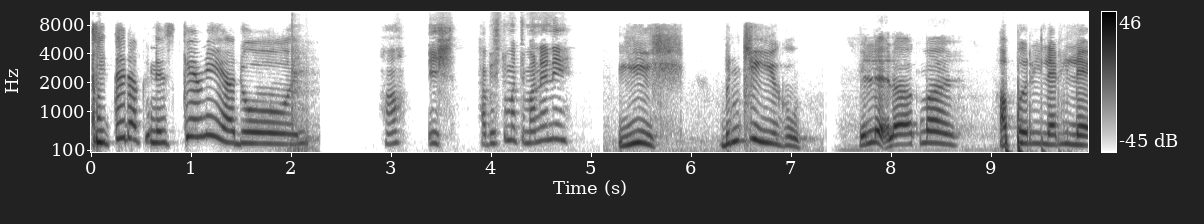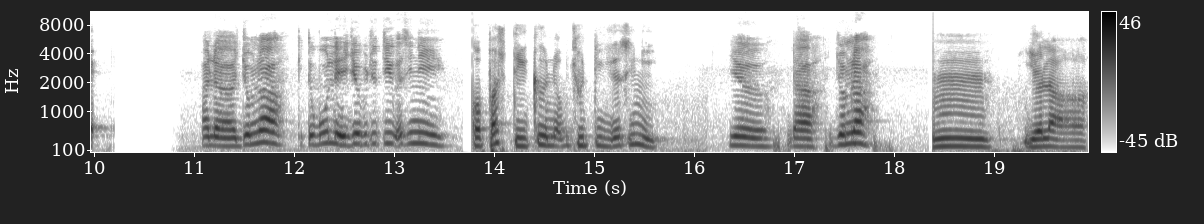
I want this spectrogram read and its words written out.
kita dah kena scam ni, aduh. Hah? Ish, habis tu macam mana ni? Ish, benci aku. Relax lah Akmal. Apa relax-relax? Alah, jomlah. Kita boleh je bercuti kat sini. Kau pasti ke nak bercuti kat sini? Ya, dah. Jomlah. Hmm, yelah.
